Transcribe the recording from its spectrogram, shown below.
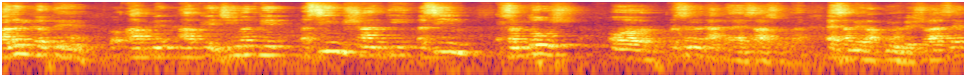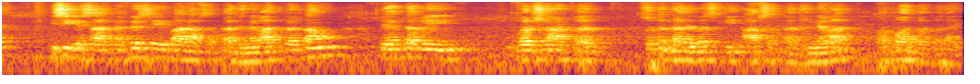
पालन करते हैं तो आप में आपके जीवन में असीम शांति असीम संतोष और प्रसन्नता का एहसास होगा। ऐसा मेरा पूर्ण विश्वास है। इसी के साथ मैं फिर से एक बार आप सबका धन्यवाद करता हूँ। तिहत्तरवीं वर्षगांठ पर स्वतंत्रता दिवस की आप सबका धन्यवाद और बहुत बहुत बधाई।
